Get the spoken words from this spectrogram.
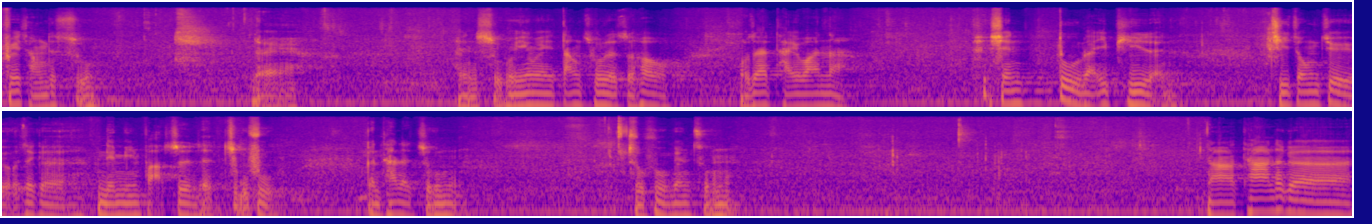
非常的熟，对，很熟。因为当初的时候，我在台湾呐，先渡了一批人。其中就有这个莲明法师的祖父，跟他的祖母，祖父跟祖母。啊，他那个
